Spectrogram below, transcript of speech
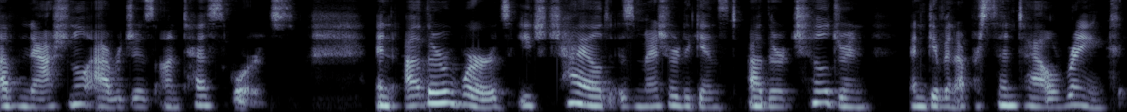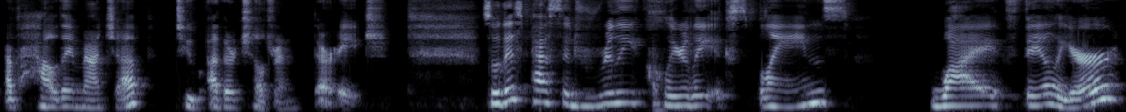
of national averages on test scores. In other words, each child is measured against other children and given a percentile rank of how they match up to other children their age. So, this passage really clearly explains why failure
